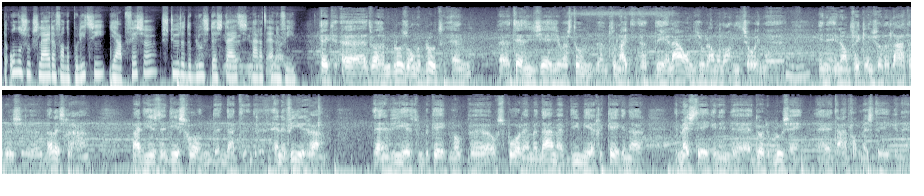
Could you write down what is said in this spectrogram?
De onderzoeksleider van de politie, Jaap Visser, stuurde de blouse destijds naar het NFI. Kijk, uh, het was een blouse onder bloed en uh, technische was toen, toen had je dat DNA-onderzoek allemaal nog niet zo in, uh, in, in de ontwikkeling, zodat het later dus uh, wel is gegaan. Maar die is, die is gewoon naar de NFI gegaan. De NFI heeft hem bekeken op, uh, op sporen en met name hebben die meer gekeken naar de messteken in de, door de blouse heen. Hè, het aantal messteken en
